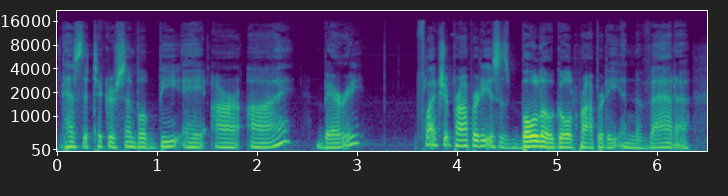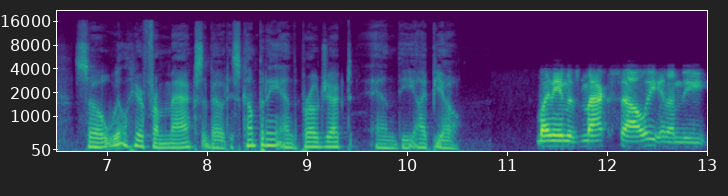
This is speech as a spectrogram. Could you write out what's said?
It has the ticker symbol BARI, Barry. Flagship property is his Bolo gold property in Nevada. So we'll hear from Max about his company and the project and the IPO. My name is Max Sali, and I'm the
